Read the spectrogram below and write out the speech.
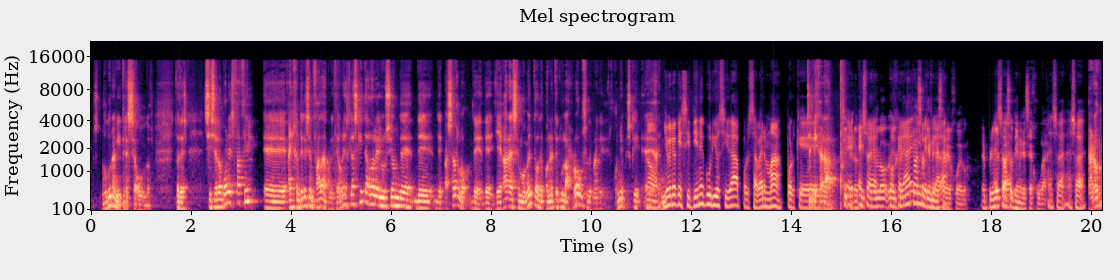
Pues no dura ni tres segundos. Entonces, si se lo pones fácil, eh, hay gente que se enfada porque dice, es que le has quitado la ilusión de, pasarlo, de, llegar a ese momento, de ponerte tú las rolls, de ponerte, coño, es que... Eh, yo creo que si tiene curiosidad por saber más, porque... Se picará. Sí, pero, eso el primer paso tiene que ser el juego. El primer paso tiene que ser jugar. Eso es, eso es. Claro.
